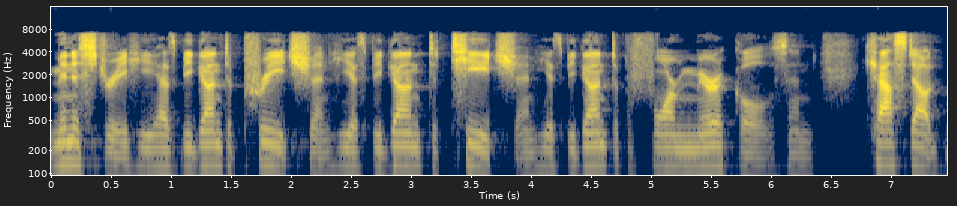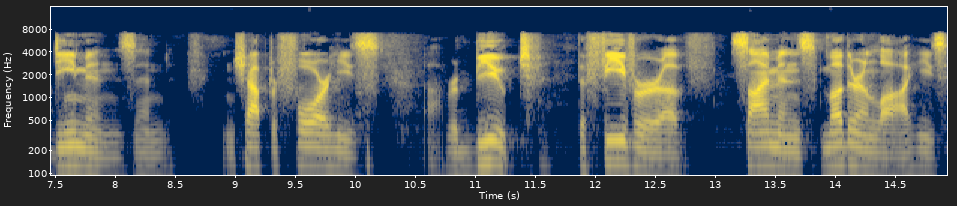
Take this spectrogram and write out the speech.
ministry. He has begun to preach and he has begun to teach and he has begun to perform miracles and cast out demons. And in chapter 4, he's uh, rebuked the fever of Simon's mother in law. He's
